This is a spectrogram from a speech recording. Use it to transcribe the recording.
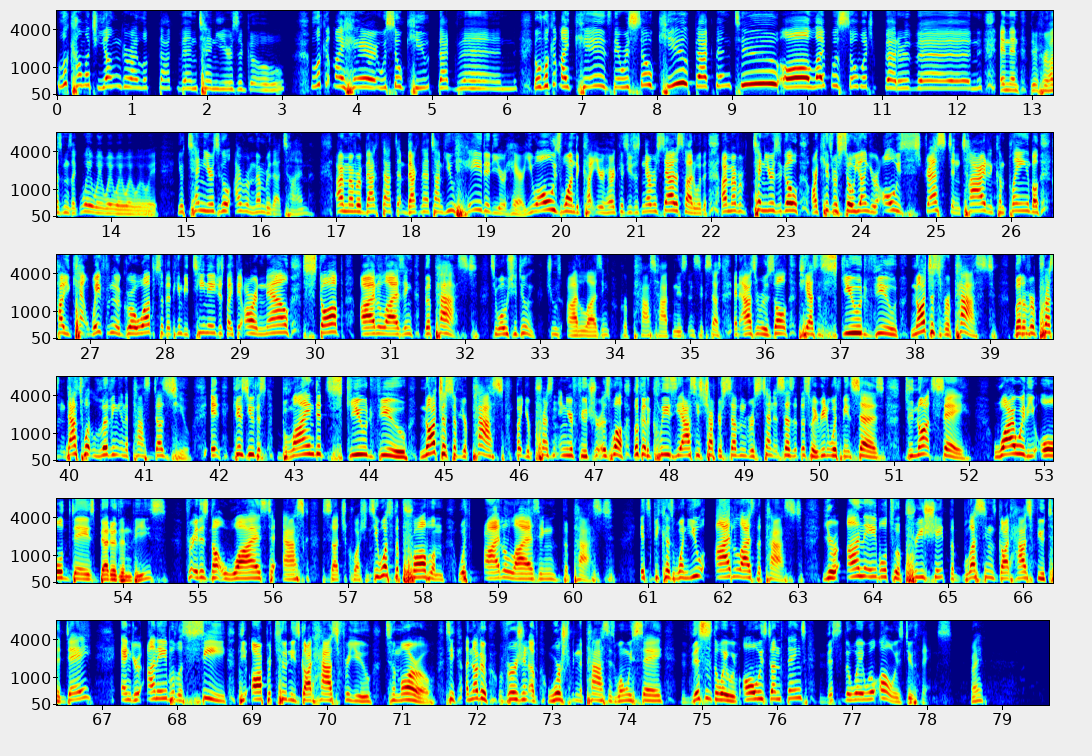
look how much younger I looked back then, ten years ago. Look at my hair; it was so cute back then. Oh, look at my kids; they were so cute back then too. Oh, life was so much better then." And then her husband's like, "Wait, wait, wait, wait, wait, wait, wait. You know, ten years ago, I remember that time. I remember back that back in that time, you hated your hair. You always wanted to cut your hair because you just never satisfied with it. I remember ten years ago, our kids were so young, you're always stressed and tired and complaining about how you can't wait for them to grow up so that they can be teenagers like they are now. Stop idolizing the past. See, what was she doing? She was idolizing her past happiness and success. And as a result, she has a skewed view, not just of her past, but of her present. That's what living in the past does to you. It gives you this blinded, skewed view, not just of your past, but your present and your future as well. Look at Ecclesiastes chapter 7, verse 10. It says it this way. Read it with me. It says, Do not say, why were the old days better than these? For it is not wise to ask such questions. See, what's the problem with idolizing the past? It's because when you idolize the past, you're unable to appreciate the blessings God has for you today, and you're unable to see the opportunities God has for you tomorrow. See, another version of worshiping the past is when we say, This is the way we've always done things, this is the way we'll always do things, right?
